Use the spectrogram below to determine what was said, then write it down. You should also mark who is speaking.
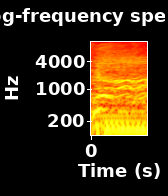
Speaker 1: 더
